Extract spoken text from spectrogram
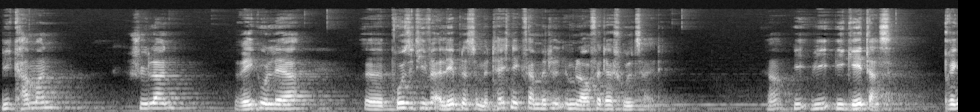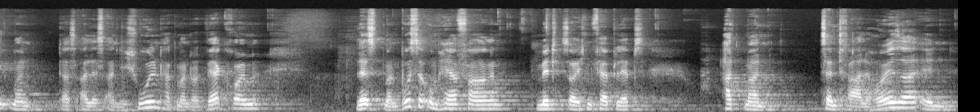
Wie kann man Schülern regulär äh, positive Erlebnisse mit Technik vermitteln im Laufe der Schulzeit. Ja, wie, wie, wie geht das? Bringt man das alles an die Schulen? Hat man dort Werkräume? Lässt man Busse umherfahren mit solchen Fab Labs? Hat man zentrale Häuser in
